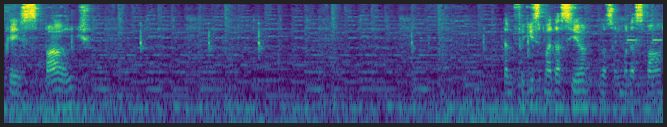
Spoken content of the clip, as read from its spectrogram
Okay, Spark. Dann vergiss mal das hier, was auch immer das war.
